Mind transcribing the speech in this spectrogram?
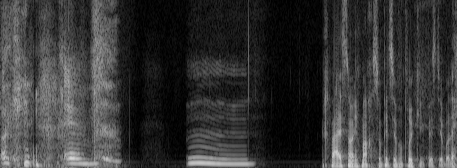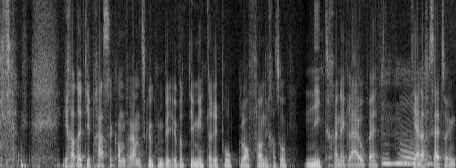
Okay. ähm, mm, Ich weiß noch, ich mache so ein bisschen Überbrückung, bis die überlegt haben. Ich habe dort die Pressekonferenz geschaut und bin über die mittlere Brücke gelaufen und ich habe so nicht können glauben. Die haben einfach gesagt, so in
